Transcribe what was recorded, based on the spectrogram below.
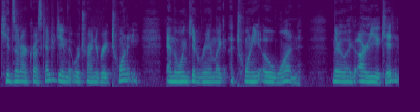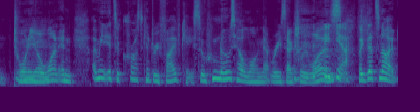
kids on our cross country team that were trying to break 20 and the one kid ran like a 20:01. They're like, "Are you kidding? 2001?" And I mean, it's a cross country 5K, so who knows how long that race actually was? Yeah. Like that's not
